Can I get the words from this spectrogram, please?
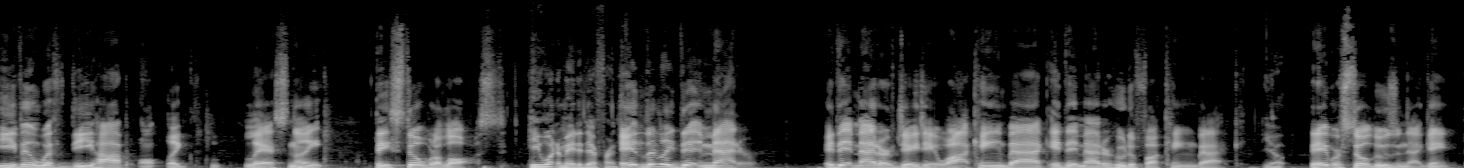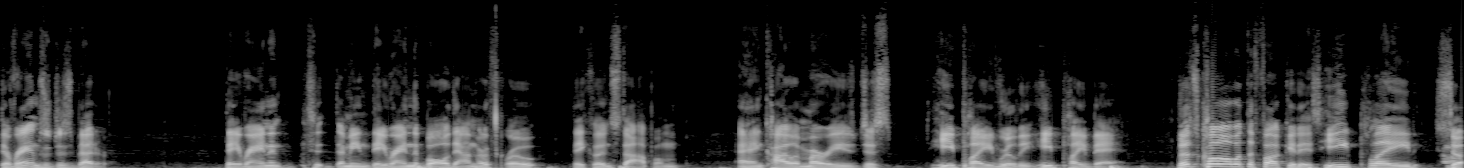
even with D Hop, like last night, they still would have lost. He wouldn't have made a difference. It literally didn't matter. It didn't matter if JJ Watt came back. It didn't matter who the fuck came back. Yep. They were still losing that game. The Rams are just better. They ran into, I mean, they ran the ball down their throat. They couldn't stop them. And Kyler Murray is just he played really he played bad. Let's call it what the fuck it is. He played oh, so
